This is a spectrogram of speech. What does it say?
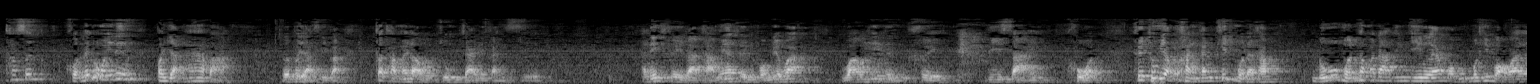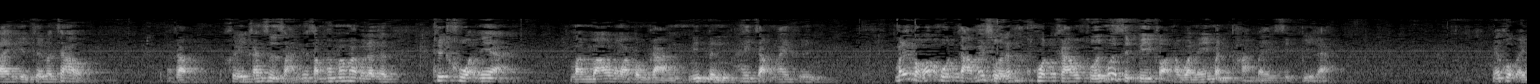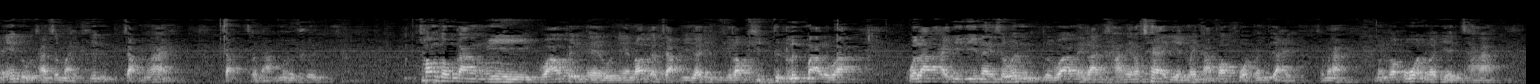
ถ้าซื้อขวดเล็กลงมาอีกนิดนึงประหยัดห้าบาทหรือประหยัดสี่บาทก็ทำให้เราจูงใจในการซื้อ อันนี้คือราคาไม่งั้นคือผมเรียกว่าวาล์วที่หนึ่งเคยดีไซน์ขวด คือทุกอย่างผ่านการคิดหมดนะครับ ดูเหมือนธรรมดาจริง ๆ แล้วผมเมื่อกี้บอกว่ารายละเอียดเทพเจ้านะครับเคยการสื่อสารที่สำคัญมากๆเวลาจะคือขวดเนี่ยมันว้าวลงมาตรงกลางนิดหนึ่งให้จับง่ายขึ้น ไม่ได้บอกว่าขวดเก่าไม่สวยนะขวดเก่าสวยเมื่อสิบปีก่อนแต่วันนี้มันผ่านไปสิบปีแล้ว งั้นขวดใบนี้ดูทันสมัยขึ้นจับง่ายจับถนัดมือขึ้น ช่องตรงกลางมีว้าวเป็นเอลเนี่ยนอกจากจับดีแล้วจริงๆเราคิดถึงลึกมากเลยว่า เวลาขายดีๆในเซเว่นหรือว่าในร้านค้าเนี่ยเขาแช่เย็นไม่ทันเพราะขวดมันใหญ่ใช่ไหมมันก็อ้วนก็เย็นช้า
